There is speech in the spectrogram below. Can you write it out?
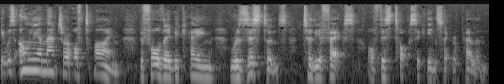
it was only a matter of time before they became resistant to the effects of this toxic insect repellent.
